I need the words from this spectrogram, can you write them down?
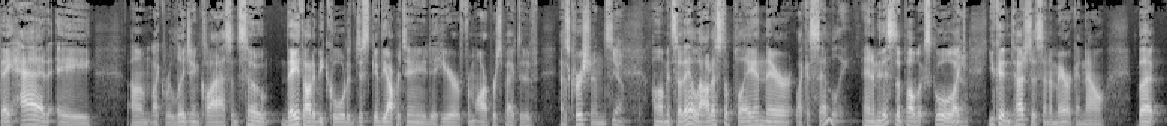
they had a um, like religion class, and so they thought it'd be cool to just give the opportunity to hear from our perspective as Christians. Yeah. Um, and so they allowed us to play in their like assembly, and I mean this is a public school. Like Yeah. you couldn't touch this in America now, but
